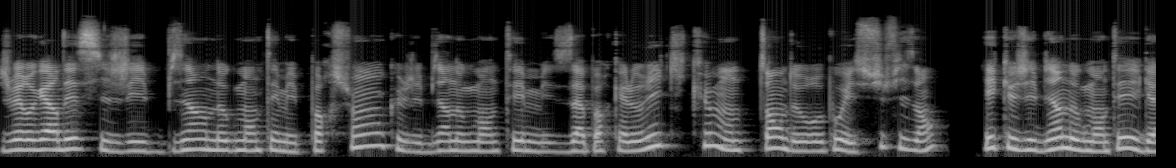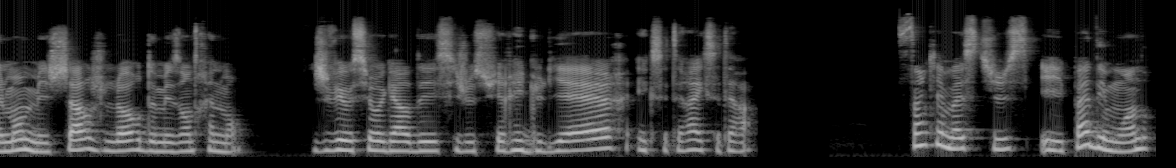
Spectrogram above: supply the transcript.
Je vais regarder si j'ai bien augmenté mes portions, que j'ai bien augmenté mes apports caloriques, que mon temps de repos est suffisant et que j'ai bien augmenté également mes charges lors de mes entraînements. Je vais aussi regarder si je suis régulière, etc., etc. Cinquième astuce, et pas des moindres,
